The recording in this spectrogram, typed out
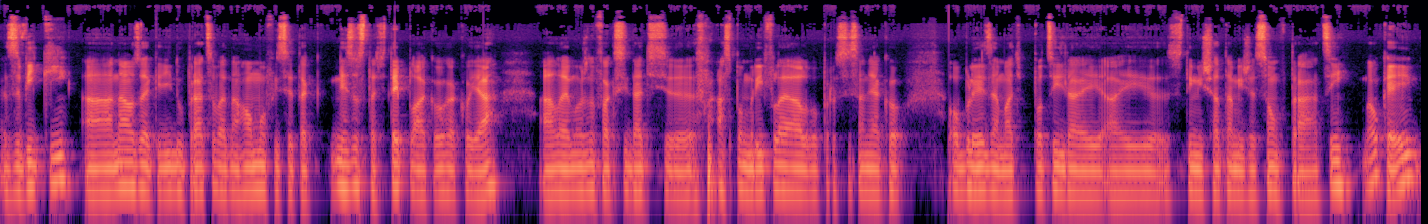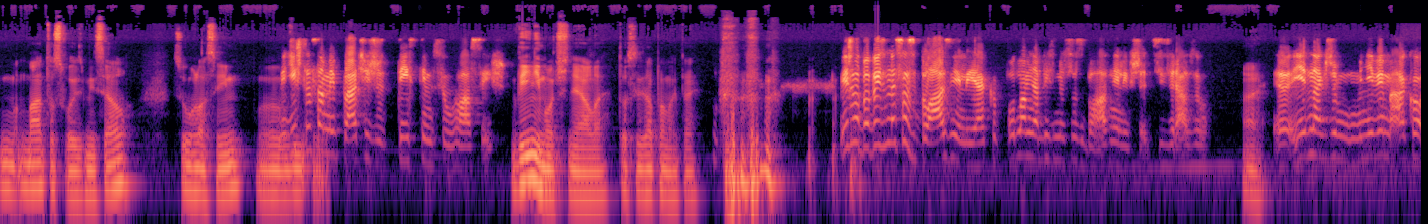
zvyky a naozaj, keď idú pracovať na home office, tak nezostať v teplákoch ako ja, ale možno fakt si dať e, aspoň rifle alebo proste sa nejako obliecť a mať pocit aj, aj s tými šatami, že som v práci. OK, má to svoj zmysel, súhlasím. E, Vidíš, to sa mi páči, že ty s tým súhlasíš. Výnimočne, ale to si zapamätaj. Vieš, lebo by sme sa zbláznili, ako podľa mňa by sme sa zbláznili všetci zrazu. E, Jednak, že neviem, ako,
